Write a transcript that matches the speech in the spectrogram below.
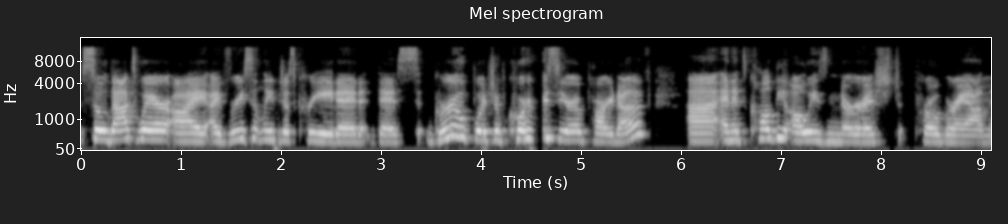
so that's where I, I've recently just created this group, which of course you're a part of, uh, and it's called the Always Nourished program.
